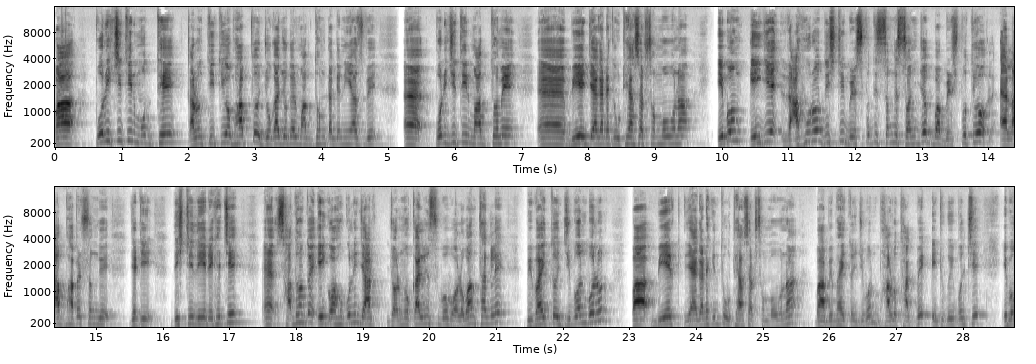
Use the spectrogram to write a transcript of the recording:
বা পরিচিতির মধ্যে, কারণ তৃতীয় ভাব তো যোগাযোগের মাধ্যমটাকে নিয়ে আসবে পরিচিতির মাধ্যমে বিয়ের জায়গাটাকে উঠে আসার সম্ভাবনা এবং এই যে রাহুরও দৃষ্টি বৃহস্পতির সঙ্গে সংযোগ বা বৃহস্পতিও লাভভাবের সঙ্গে যেটি দৃষ্টি দিয়ে রেখেছে সাধারণত এই গ্রহগুলি যার জন্মকালীন শুভ বলবান থাকলে, বিবাহিত জীবন বলুন বা বিয়ের জায়গাটা কিন্তু উঠে আসার সম্ভাবনা বা বিবাহিত জীবন ভালো থাকবে এইটুকুই বলছে এবং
